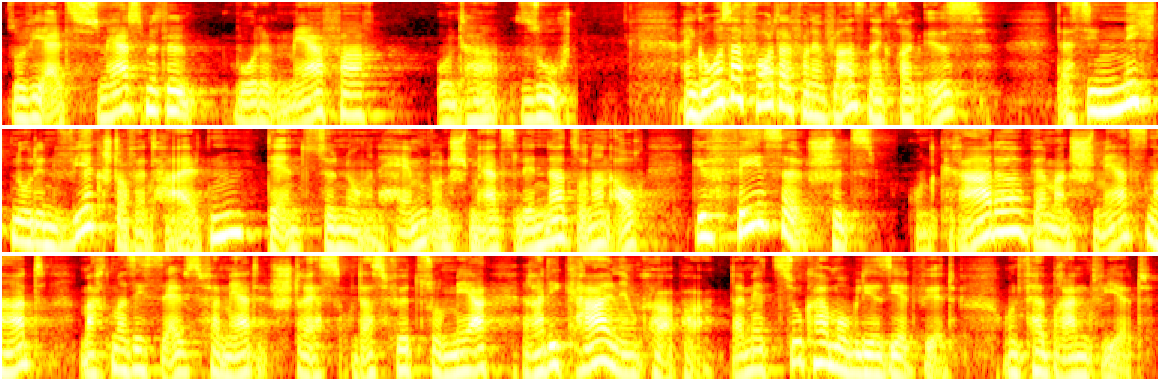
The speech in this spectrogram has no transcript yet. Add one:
sowie als Schmerzmittel wurde mehrfach untersucht. Ein großer Vorteil von dem Pflanzenextrakt ist, dass sie nicht nur den Wirkstoff enthalten, der Entzündungen hemmt und Schmerz lindert, sondern auch Gefäße schützt. Und gerade wenn man Schmerzen hat, macht man sich selbst vermehrt Stress. Und das führt zu mehr Radikalen im Körper, da mehr Zucker mobilisiert wird und verbrannt wird.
